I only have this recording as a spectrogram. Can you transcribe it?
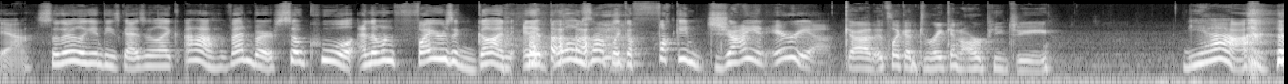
Yeah. So they're looking at these guys. They're like, ah, Venber, so cool. And then one fires a gun and it blows up like a fucking giant area. God, it's like a Dracon RPG. Yeah.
